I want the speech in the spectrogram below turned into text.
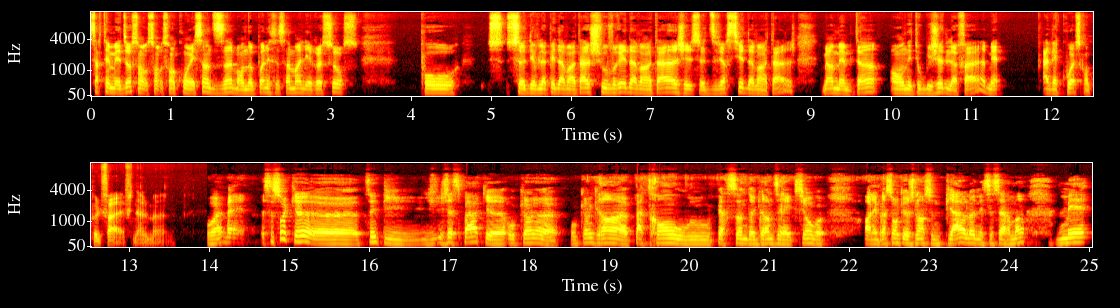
certains médias sont, sont, coincés en disant bon, on n'a pas nécessairement les ressources pour se développer davantage, s'ouvrir davantage et se diversifier davantage, mais en même temps, on est obligé de le faire, mais avec quoi est-ce qu'on peut le faire finalement? Ouais, ben c'est sûr que euh, tu sais, puis j'espère qu'aucun euh, aucun grand euh, patron ou personne de grande direction va a l'impression que je lance une pierre là nécessairement, mais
